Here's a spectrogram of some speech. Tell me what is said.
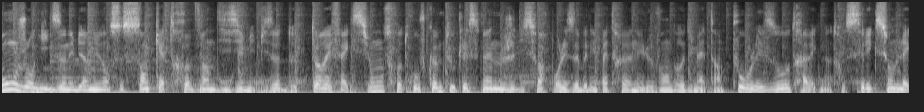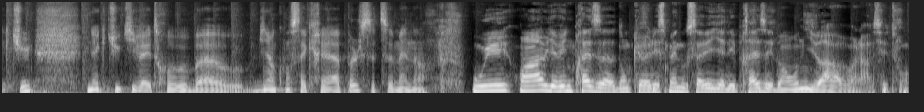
Bonjour Geekzone et bienvenue dans ce 190e épisode de Torréfaction. On se retrouve comme toutes les semaines le jeudi soir pour les abonnés Patreon et le vendredi matin pour les autres avec notre sélection de l'actu. Une actu qui va être euh, bah, bien consacrée à Apple cette semaine. Oui, il y avait une presse, donc euh, les semaines où vous savez il y a des presses, et ben on y va, voilà, c'est tout.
